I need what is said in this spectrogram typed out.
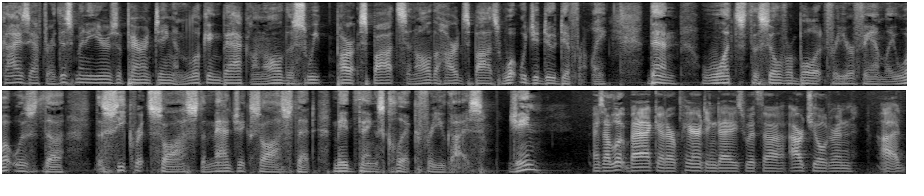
Guys, after this many years of parenting and looking back on all the sweet spots and all the hard spots, what would you do differently? Then, what's the silver bullet for your family? What was the the secret sauce, the magic sauce that made things click for you guys? Gene? As I look back at our parenting days with uh, our children, I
